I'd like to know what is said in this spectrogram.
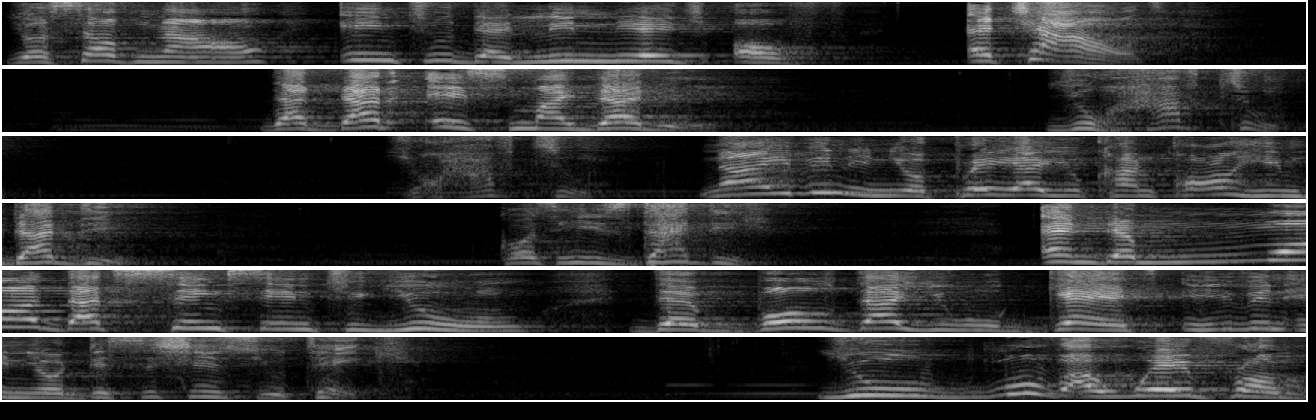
yourself now into the lineage of a child. That that is my daddy. You have to. You have to. Now, even in your prayer, you can call him daddy because he's daddy. And the more that sinks into you, the bolder you will get, even in your decisions you take you move away from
